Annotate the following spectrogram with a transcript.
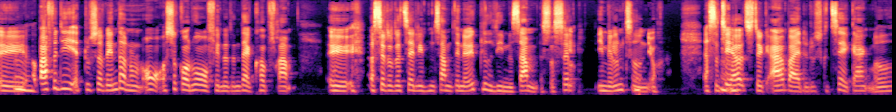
Øh, mm. Og bare fordi, at du så venter nogle år, og så går du over og finder den der kop frem, øh, og sætter dig til at lime den sammen, den er jo ikke blevet limet sammen af sig selv i mellemtiden jo. Altså det er jo et stykke arbejde, du skal tage i gang med,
